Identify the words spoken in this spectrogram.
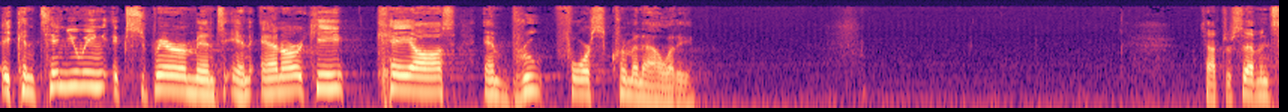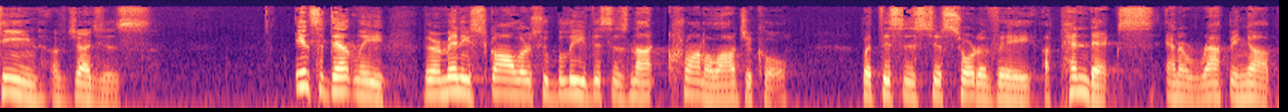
a continuing experiment in anarchy, chaos, and brute force criminality. Chapter 17 of Judges. Incidentally, there are many scholars who believe this is not chronological, but this is just sort of a appendix and a wrapping up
